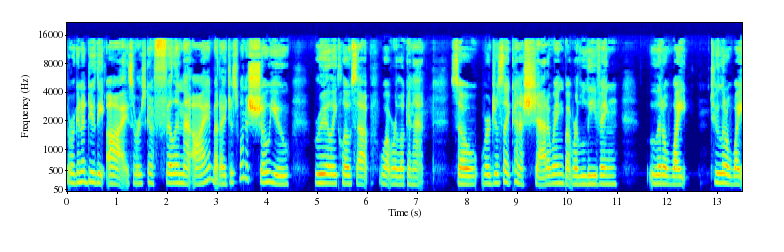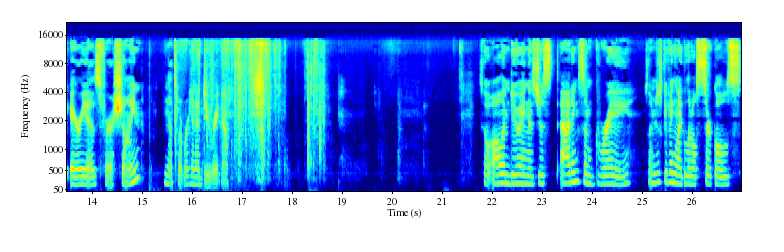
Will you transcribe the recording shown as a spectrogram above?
we're going to do the eye. So we're just going to fill in that eye, but I just want to show you really close up what we're looking at. So we're just like kind of shadowing, but we're leaving little white, two little white areas for a shine. And that's what we're going to do right now. So all I'm doing is just adding some gray. So I'm just giving like little circles,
